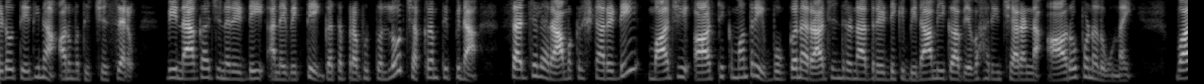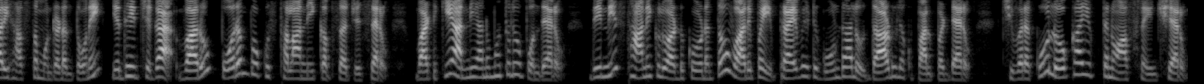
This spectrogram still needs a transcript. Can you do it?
ఏడో తేదీన అనుమతిచ్చేశారు. వి నాగార్జునరెడ్డి అనే వ్యక్తి గత ప్రభుత్వంలో చక్రం తిప్పిన సజ్జల రామకృష్ణారెడ్డి మాజీ ఆర్థిక మంత్రి బుగ్గన రాజేంద్రనాథ్ రెడ్డికి బినామీగా వ్యవహరించారన్న ఆరోపణలు ఉన్నాయి. వారి హస్తం ఉండడంతోనే యథేచ్ఛగా వారు పోరంపోకు స్థలాన్ని కబ్జా చేశారు. వాటికి అన్ని అనుమతులు పొందారు. దీన్ని స్థానికులు అడ్డుకోవడంతో వారిపై ప్రైవేటు గూండాలు దాడులకు పాల్పడ్డారు. చివరకు లోకాయుక్తను ఆశ్రయించారు.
